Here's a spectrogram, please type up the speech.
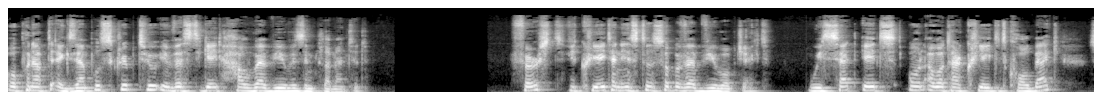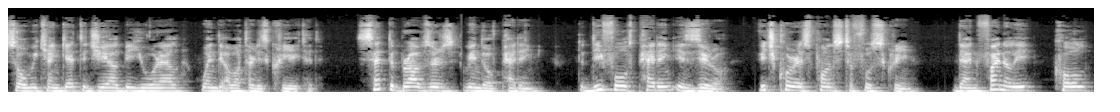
Open up the example script to investigate how WebView is implemented. First, we create an instance of a WebView object. We set its own avatar created callback so we can get the GLB URL when the avatar is created. Set the browser's window padding. The default padding is 0, which corresponds to full screen. Then finally, call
